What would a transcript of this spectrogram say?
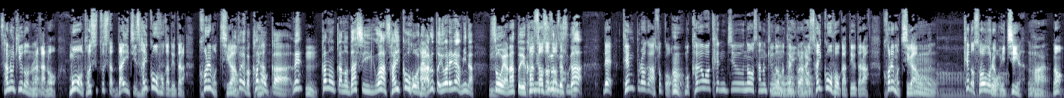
讃岐うどんの中の、もう突出した第一位、最高峰かと言ったら、これも違う。例えば、かのかね。うん、かのかのだしは最高峰であると言われりゃみんな、そうやなという感じもするんですが、で、天ぷらがあそこ、うん。もう香川県中の讃岐うどんの天ぷらの最高峰かって言ったら、これも違う。うんけど総合力1位なの。はい。の、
